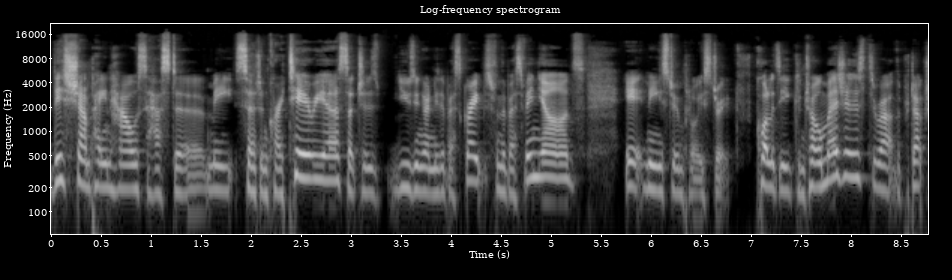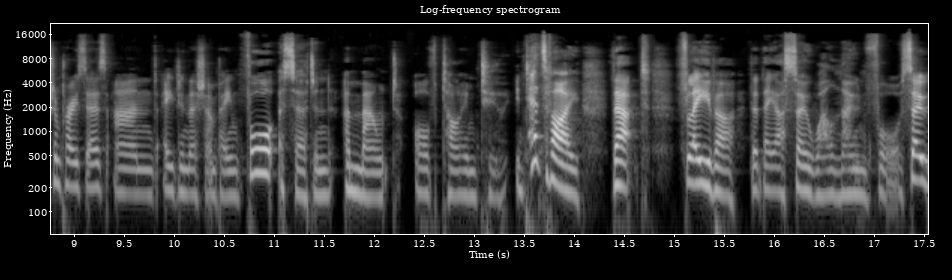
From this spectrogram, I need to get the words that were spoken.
this champagne house has to meet certain criteria, such as using only the best grapes from the best vineyards. It needs to employ strict quality control measures throughout the production process and aging their champagne for a certain amount of time to intensify that flavour that they are so well known for. So,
